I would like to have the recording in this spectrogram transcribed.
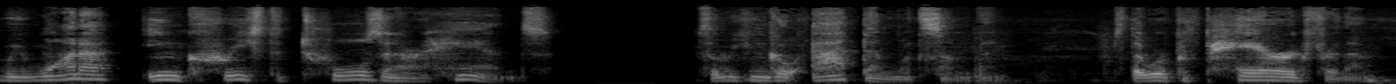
we want to increase the tools in our hands so we can go at them with something, so that we're prepared for them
